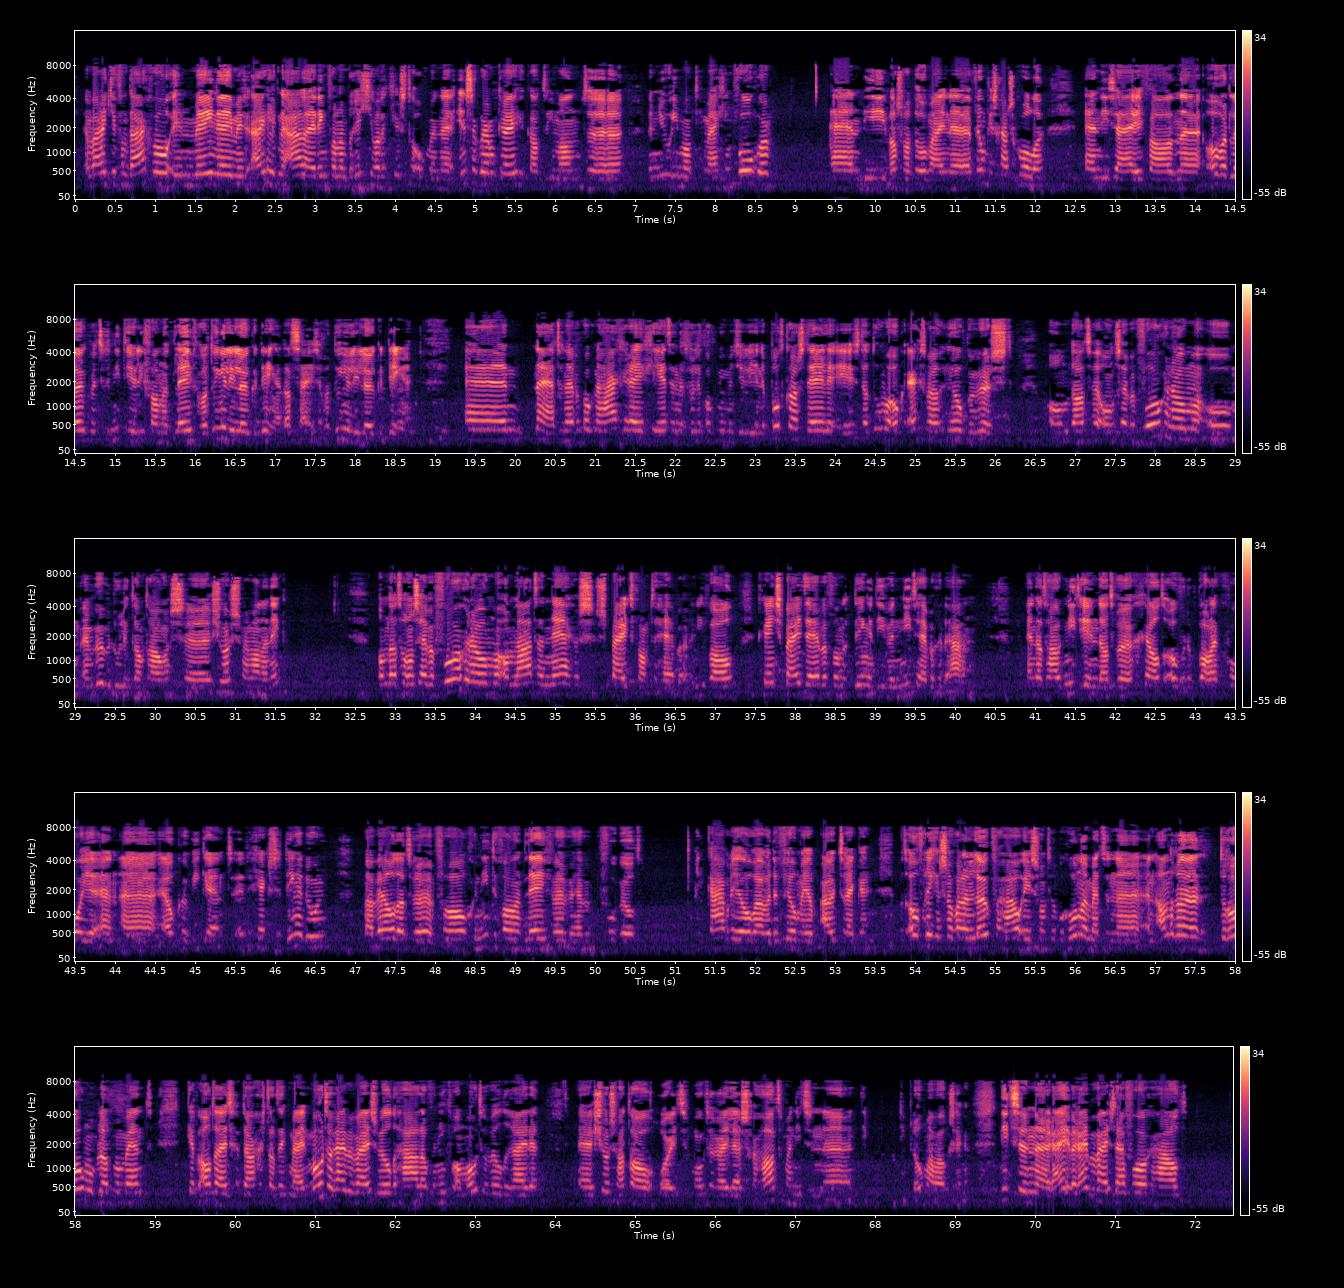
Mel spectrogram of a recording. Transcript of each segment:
En waar ik je vandaag wil in meenemen is eigenlijk naar aanleiding van een berichtje wat ik gisteren op mijn uh, Instagram kreeg. Ik had iemand, een nieuw iemand die mij ging volgen. En die was wat door mijn filmpjes gaan scrollen. En die zei van, uh, oh wat leuk, wat genieten jullie van het leven? Wat doen jullie leuke dingen? Dat zei ze, wat doen jullie leuke dingen? En nou ja, toen heb ik ook naar haar gereageerd en dat wil ik ook nu met jullie in de podcast delen, is dat doen we ook echt wel heel bewust. Omdat we ons hebben voorgenomen om, en we bedoel ik dan trouwens uh, George, mijn man en ik, omdat we ons hebben voorgenomen om later nergens spijt van te hebben. In ieder geval geen spijt te hebben van de dingen die we niet hebben gedaan. En dat houdt niet in dat we geld over de balk gooien en uh, elke weekend de gekste dingen doen. Maar wel dat we vooral genieten van het leven. We hebben bijvoorbeeld cabrio waar we er veel mee op uittrekken. Wat overigens nog wel een leuk verhaal is, want we begonnen met een, uh, een andere droom op dat moment. Ik heb altijd gedacht dat ik mijn motorrijbewijs wilde halen, of in ieder geval motor wilde rijden. Uh, Jos had al ooit motorrijles gehad, maar niet zijn uh, diploma wou ik zeggen, niet zijn rij, rijbewijs daarvoor gehaald.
